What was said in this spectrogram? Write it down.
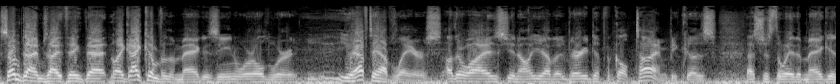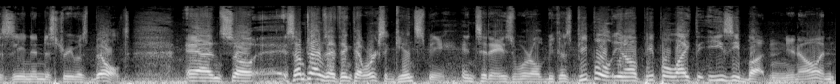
Sometimes I think that, like, I come from the magazine world where you have to have layers. Otherwise, you know, you have a very difficult time because that's just the way the magazine industry was built. And so eh, sometimes I think that works against me in today's world because people, you know, people like the easy button, you know, and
